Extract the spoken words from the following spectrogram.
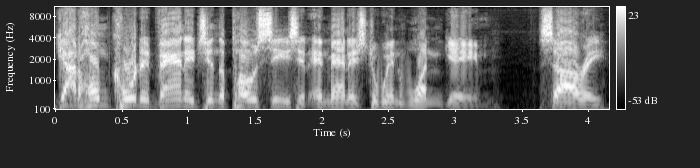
got home court advantage in the postseason and managed to win one game. Sorry.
